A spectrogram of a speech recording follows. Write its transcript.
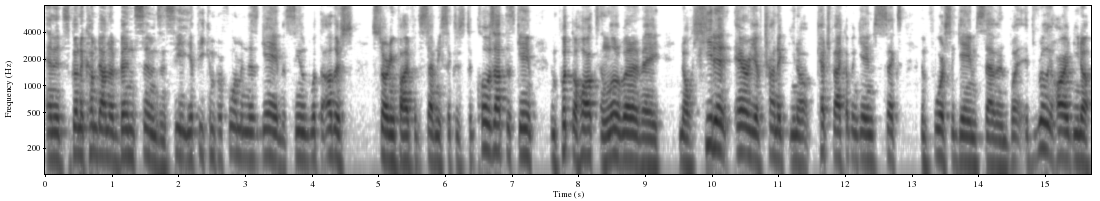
and it's going to come down to Ben Simmons and see if he can perform in this game. It seems with the other starting five for the 76ers to close out this game and put the Hawks in a little bit of a you know heated area of trying to you know catch back up in game six and force a game seven. But it's really hard, you know,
